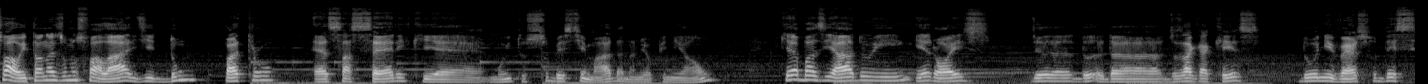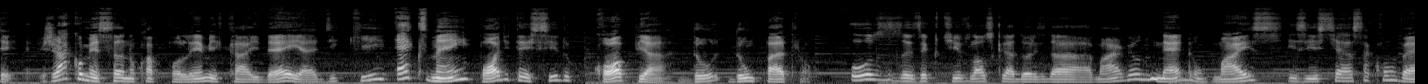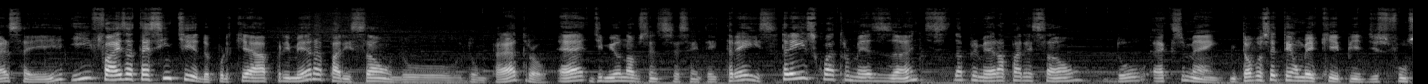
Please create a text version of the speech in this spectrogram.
Pessoal, então nós vamos falar de Doom Patrol, essa série que é muito subestimada, na minha opinião, que é baseado em heróis de, de, da, dos HQs do universo DC. Já começando com a polêmica ideia de que X-Men pode ter sido cópia do Doom Patrol os executivos lá, os criadores da Marvel, negam, mas existe essa conversa aí e faz até sentido, porque a primeira aparição do Doom Patrol é de 1963, três, quatro meses antes da primeira aparição do X-Men. Então você tem uma equipe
